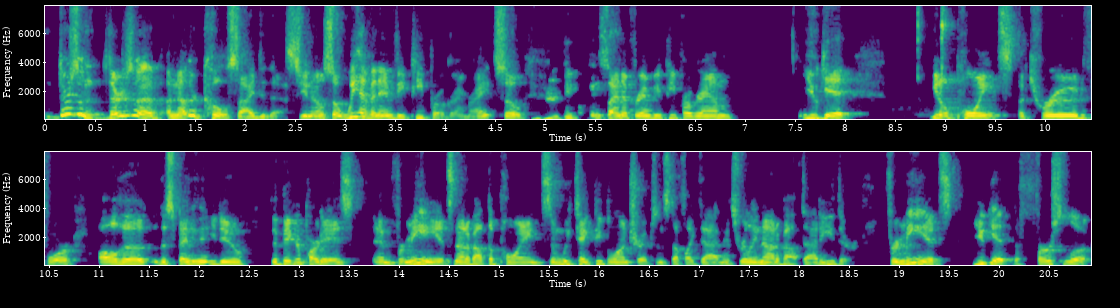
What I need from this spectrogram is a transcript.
there's a there's a another cool side to this, you know. So we have an MVP program, right? So mm-hmm. people can sign up for MVP program. You get, you know, points accrued for all the the spending that you do. The bigger part is, and for me, it's not about the points, and we take people on trips and stuff like that, and it's really not about that either. For me, it's you get the first look.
